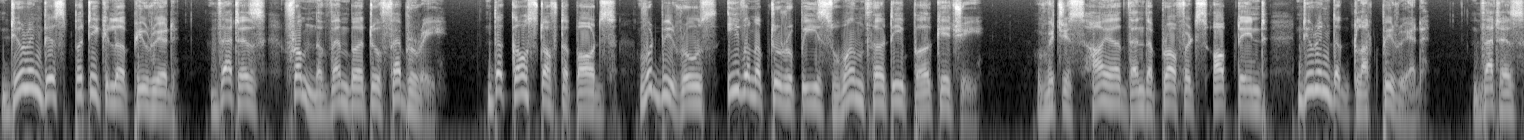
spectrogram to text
During this particular period, that is from November to February, the cost of the pods would be rose even up to rupees 130 per kg, which is higher than the profits obtained during the glut period, that is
